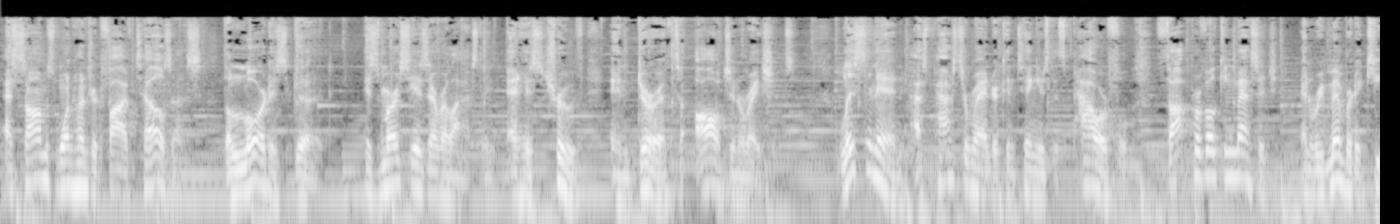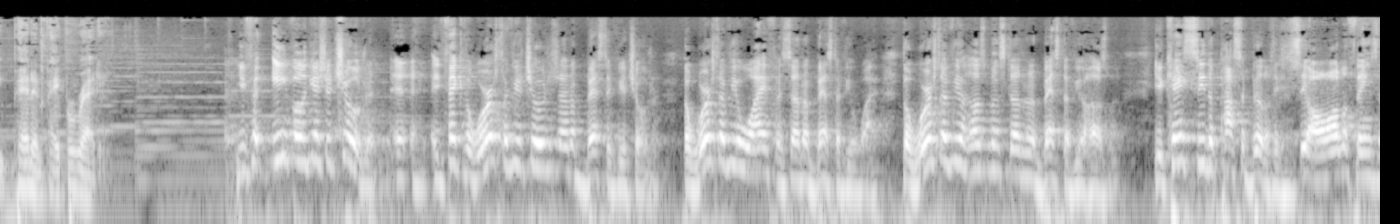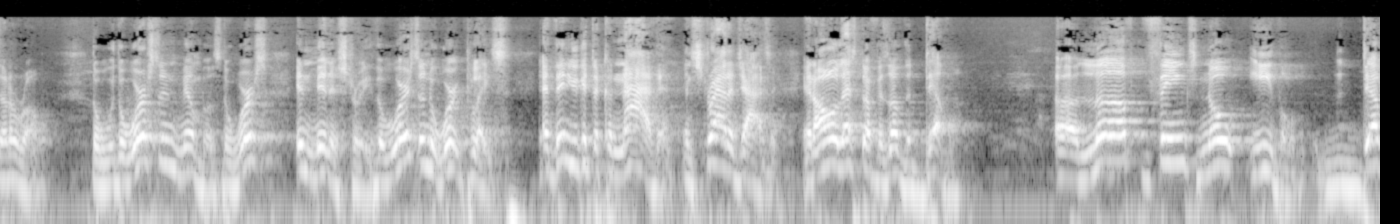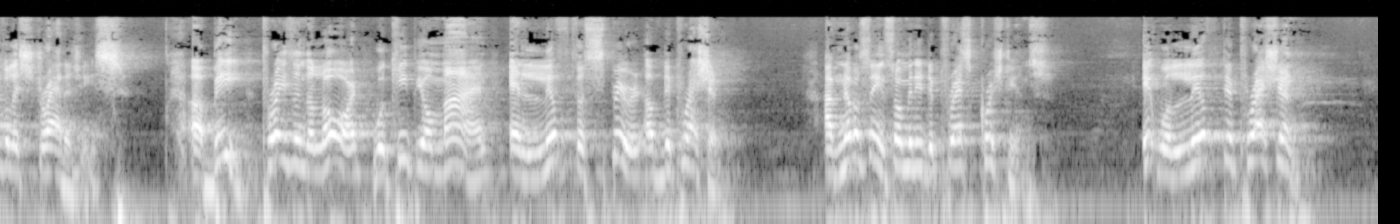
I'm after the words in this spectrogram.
As Psalms 105 tells us, the Lord is good, His mercy is everlasting, and His truth endureth to all generations. Listen in as Pastor Rander continues this powerful, thought provoking message, and remember to keep pen and paper ready. You feel evil against your children. You think the worst of your children of the best of your children. The worst of your wife instead of the best of your wife. The worst of your husband instead of the best of your husband. You can't see the possibilities. You see all the things that are wrong. The, the worst in members, the worst in ministry, the worst in the workplace. And then you get to conniving and strategizing. And all that stuff is of the devil. Uh, love thinks no evil, devilish strategies. Uh, B, praising the Lord will keep your mind and lift the spirit of depression. I've never seen so many depressed Christians. It will lift depression.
